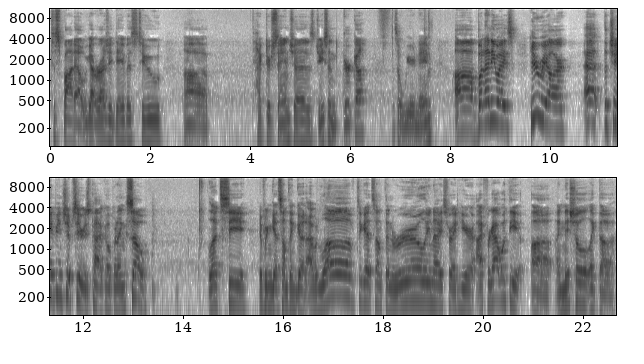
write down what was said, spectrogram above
to spot out. We got Rajay Davis too, uh, Hector Sanchez, Jason Gurka. That's a weird name. Uh, but anyways, here we are at the Championship Series pack opening. So, let's see if we can get something good. I would love to get something really nice right here. I forgot what the uh, initial, like the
